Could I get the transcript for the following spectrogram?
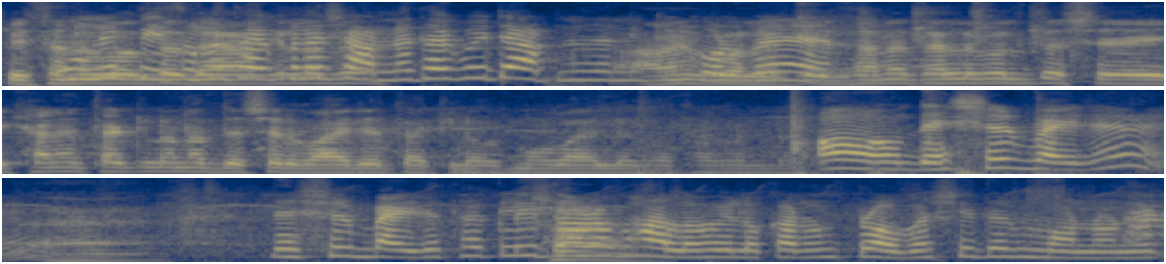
পিছনে বলতে পিছনে থাকবে না সামনে থাকবে এটা আপনি জানি কি করবেন? পিছনে থাকলে বলতে সে এখানে থাকল না দেশের বাইরে থাকল মোবাইলে কথা বলল। ও দেশের বাইরে? হ্যাঁ। দেশের বাইরে থাকলেই তো আরও হ্যাঁ। ভালো হইল কারণ প্রবাসীদের মন অনেক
